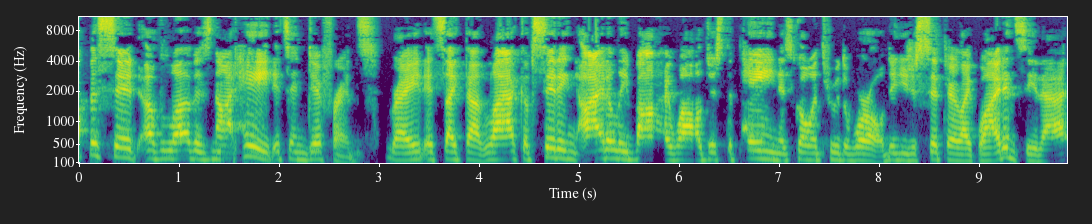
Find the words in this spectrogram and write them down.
opposite of love is not hate, it's indifference, right? It's like that lack of sitting idly by while just the pain is going through the world. And you just sit there like, well, I didn't see that.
